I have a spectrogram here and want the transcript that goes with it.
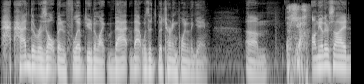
had the result been flipped, you'd have been like that. That was a, the turning point of the game. Yeah, On the other side,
